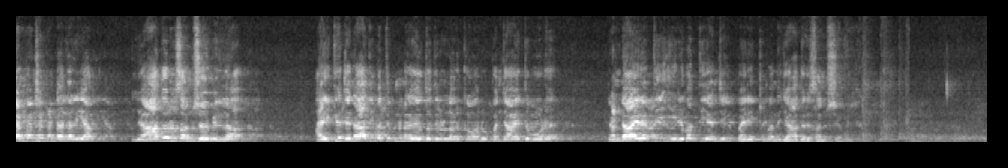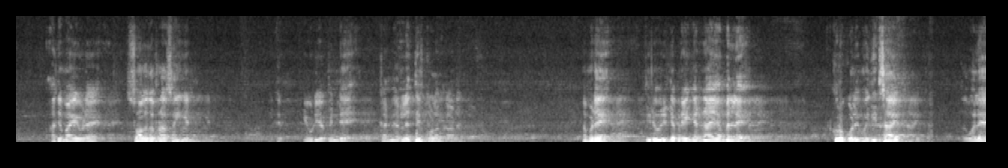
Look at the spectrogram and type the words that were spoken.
കൺവെൻഷൻ കണ്ടാലറിയാം യാതൊരു സംശയവുമില്ല. ഐക്യ ജനാധിപത്യ മുന്നണി നേതൃത്വത്തിലുള്ള ഒരു പഞ്ചായത്ത് ബോർഡ് രണ്ടായിരത്തി ഇരുപത്തി അഞ്ചിൽ ഭരിക്കുമെന്ന് യാതൊരു സംശയവുമില്ല. ആദ്യമായി ഇവിടെ സ്വാഗത പ്രാസംഗികൻ യു ഡി എഫിന്റെ കൺവീനർ ലത്തീഫ് നമ്മുടെ തിരൂരിന്റെ പ്രിയങ്കരനായ M L A Kurukkoli Moideen Sahib അതുപോലെ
